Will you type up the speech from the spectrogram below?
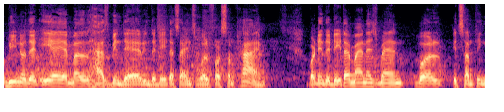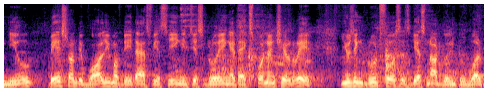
we know that AI ML has been there in the data science world for some time. But in the data management world, it's something new. Based on the volume of data as we are seeing, it's just growing at an exponential rate. Using brute force is just not going to work,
